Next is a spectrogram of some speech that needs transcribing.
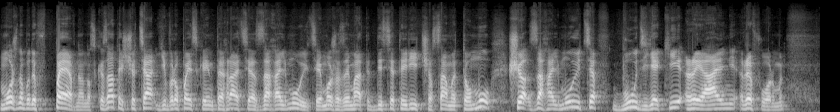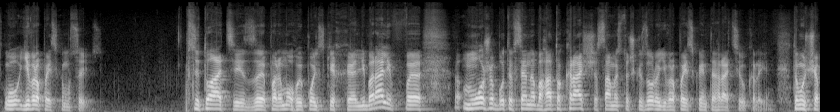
можна буде впевнено сказати, що ця європейська інтеграція загальмується і може займати десятиріччя саме тому, що загальмуються будь-які реальні реформи у Європейському Союзі. В ситуації з перемогою польських лібералів е, може бути все набагато краще саме з точки зору європейської інтеграції України, тому що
